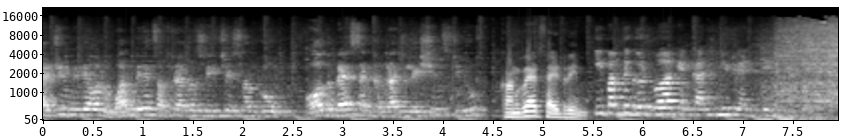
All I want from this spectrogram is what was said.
iDream Media వాళ్ళు 1 million subscribers reach చేసినందుకు all the best and congratulations to you. Congrats iDream Keep up the good work and continue to entertain. us.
